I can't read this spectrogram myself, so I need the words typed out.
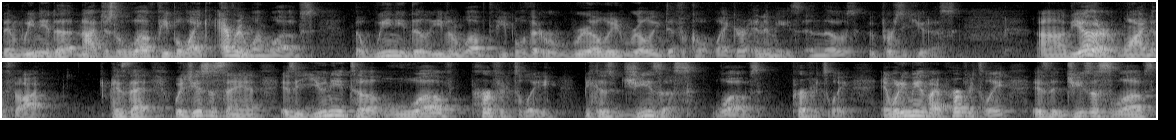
then we need to not just love people like everyone loves, but we need to even love the people that are really, really difficult, like our enemies and those who persecute us. Uh, the other line of thought is that what Jesus is saying is that you need to love perfectly because Jesus loves perfectly. And what he means by perfectly is that Jesus loves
